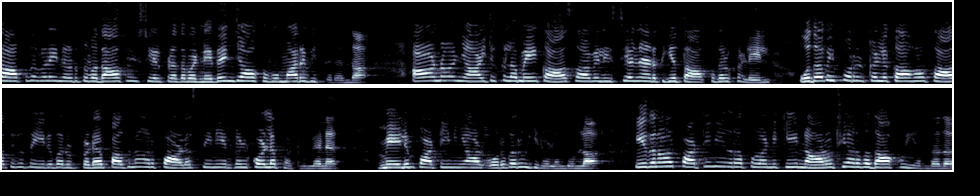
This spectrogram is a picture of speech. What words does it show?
தாக்குதல்களை நிறுத்துவதாக இஸ்ரேல் பிரதமர் நெதஞ்சாகவும் அறிவித்திருந்தார். ஆனால் ஞாயிற்றுக்கிழமை காசாவில் இஸ்ரேல் நடத்திய தாக்குதல்களில் உதவிப் பொருட்களுக்காக காத்திருந்த இருவர் உட்பட பதினாறு பாலஸ்தீனியர்கள் கொல்லப்பட்டுள்ளனர். மேலும் பட்டினியால் ஒருவர் உயிரிழந்துள்ளார். இதனால் பட்டினி இறப்பு எண்ணிக்கை நானூற்றி அறுபதாக உயர்ந்தது.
